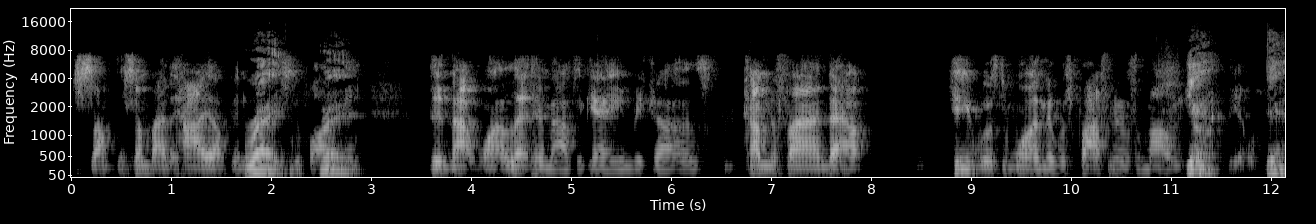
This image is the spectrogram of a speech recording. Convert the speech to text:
something, somebody high up in the Right, police department, did not want to let him out the game because, come to find out, he was the one that was profiting from all the Yeah. drug deals. Yeah.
